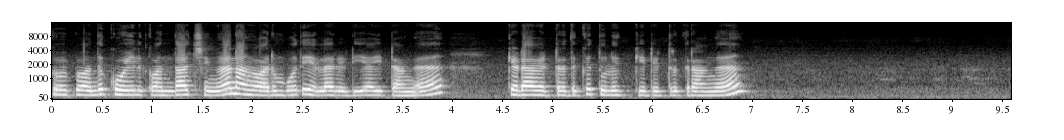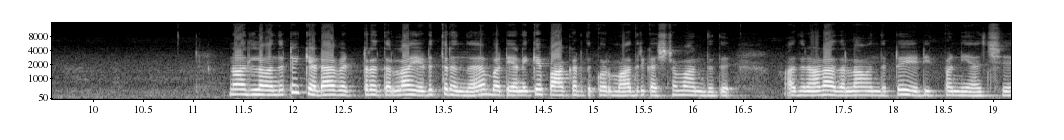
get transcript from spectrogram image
ஸோ இப்போ வந்து கோயிலுக்கு வந்தாச்சுங்க. நாங்கள் வரும்போது எல்லாம் ரெடி ஆயிட்டாங்க. கிடா வெட்டுறதுக்கு துளுக்கு கேட்டுட்ருக்குறாங்க. நான் அதில் வந்துட்டு கெடா வெட்டுறதெல்லாம் எடுத்திருந்தேன். பட் எனக்கே பார்க்குறதுக்கு ஒரு மாதிரி கஷ்டமாக இருந்தது. அதனால அதெல்லாம் வந்துட்டு எடிட் பண்ணியாச்சு.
